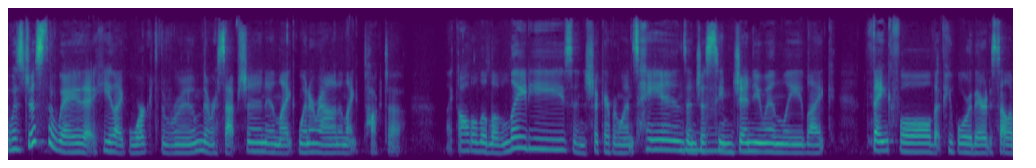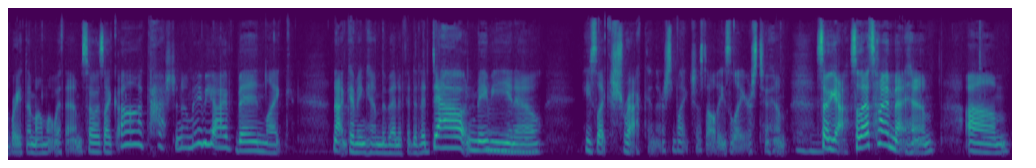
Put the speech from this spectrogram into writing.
was just the way that he like worked the room, the reception, and like went around and like talked to like all the little ladies and shook everyone's hands and just mm-hmm. seemed genuinely like thankful that people were there to celebrate the moment with him. So I was like, oh gosh, you know, maybe I've been like not giving him the benefit of the doubt, and maybe you mm-hmm. know he's like Shrek, and there's like just all these layers to him. Mm-hmm. So yeah, so that's how I met him. Um,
